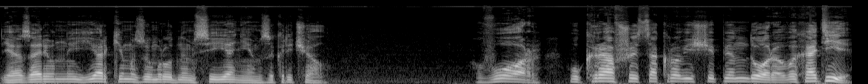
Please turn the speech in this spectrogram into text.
и, озаренный ярким изумрудным сиянием, закричал. «Вор, укравший сокровище Пендора, выходи!»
